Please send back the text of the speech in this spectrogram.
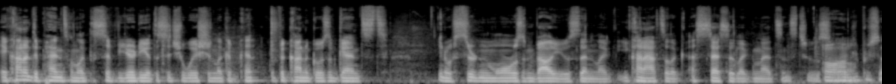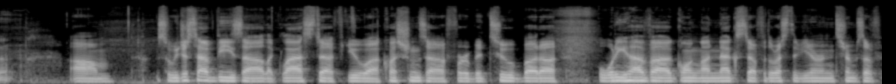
it kind of depends on like the severity of the situation. Like if, it- if it kind of goes against you know certain morals and values then like you kind of have to like assess it like in that sense too so. Oh, 100% um, so we just have these uh, like last uh, few uh, questions uh, for a bit too. But uh, what do you have uh, going on next for the rest of the year in terms of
